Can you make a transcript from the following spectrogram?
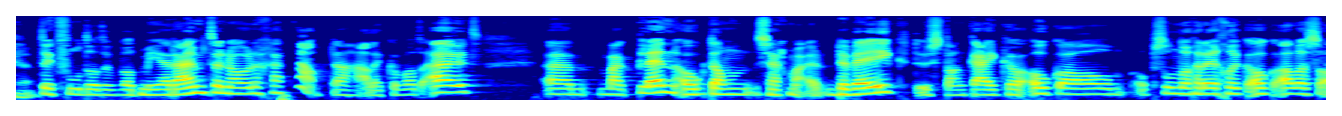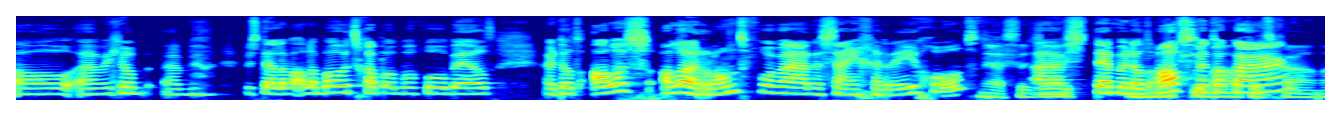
Ja. Want ik voel dat ik wat meer ruimte nodig heb. Nou, dan haal ik er wat uit. Um, maar ik plan ook dan zeg maar de week. Dus dan kijken we ook al. Op zondag regel ik ook alles al. Uh, weet je wel, uh, bestellen we alle boodschappen bijvoorbeeld. Uh, dat alles, alle randvoorwaarden zijn geregeld. Ja, stemmen dat af met elkaar.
